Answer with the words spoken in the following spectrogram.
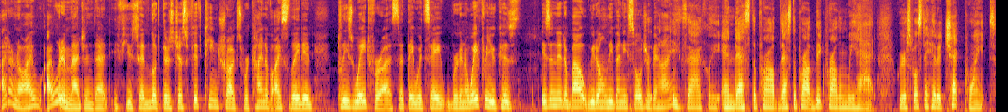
I don't know. I, I would imagine that if you said, look, there's just 15 trucks, we're kind of isolated, please wait for us, that they would say, we're going to wait for you because isn't it about we don't leave any soldier behind? Exactly, and that's the prob. That's the prob- big problem we had. We were supposed to hit a checkpoint,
